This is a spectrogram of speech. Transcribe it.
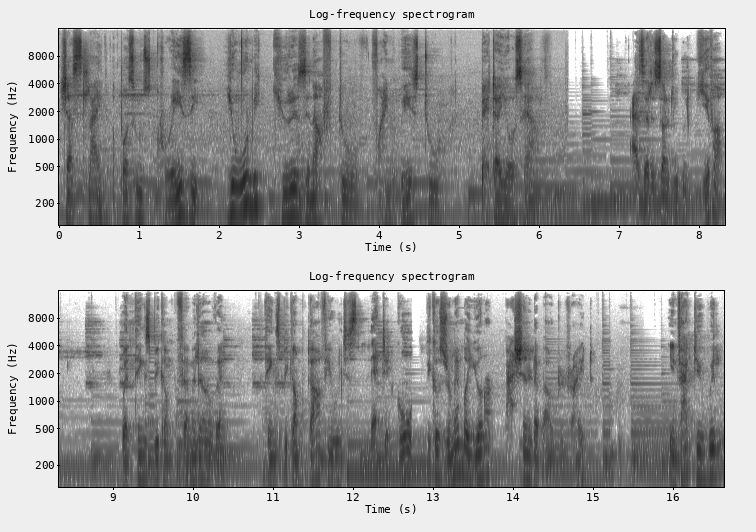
just like a person who's crazy, you won't be curious enough to find ways to better yourself. As a result, you will give up. When things become familiar, when things become tough, you will just let it go because remember, you're not passionate about it, right? In fact, you will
